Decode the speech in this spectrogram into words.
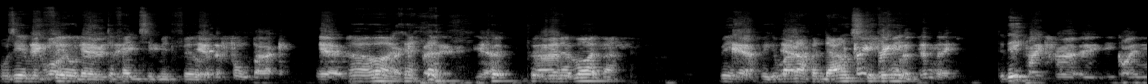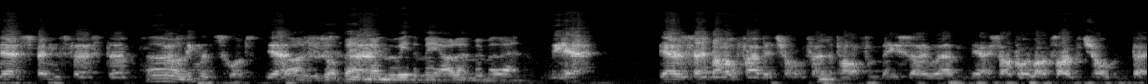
Was he a midfielder, he was- defensive yeah, midfielder? Yeah, the fullback. Yeah. Oh, right, okay. yeah. Put, put him in at right back. We, Yeah, we can yeah. run up and down, He played for him in. England, didn't he? Did He he? played for. He got in there. Sven's first, um, Oh. first England squad. Yeah. Oh, you've got a better Um, memory than me. I don't remember that. Yeah. Yeah, as I say, my whole family are Charlton fans Mm. apart from me, so um, yeah, so I've got a lot of time for Charlton. But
